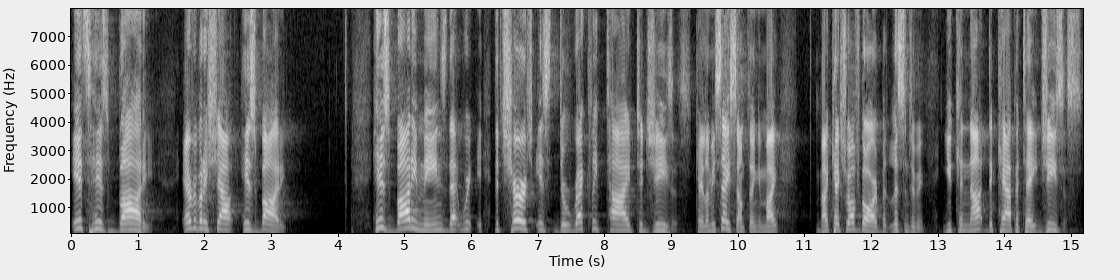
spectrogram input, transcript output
it's his body. Everybody shout, His body. His body means that we're, the church is directly tied to Jesus. Okay, let me say something. It might, might catch you off guard, but listen to me. You cannot decapitate Jesus.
